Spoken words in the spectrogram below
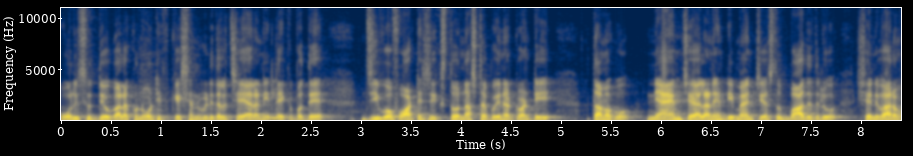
పోలీసు ఉద్యోగాలకు నోటిఫికేషన్ విడుదల చేయాలని లేకపోతే జీవో ఫార్టీ సిక్స్తో నష్టపోయినటువంటి తమకు న్యాయం చేయాలని డిమాండ్ చేస్తూ బాధితులు శనివారం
